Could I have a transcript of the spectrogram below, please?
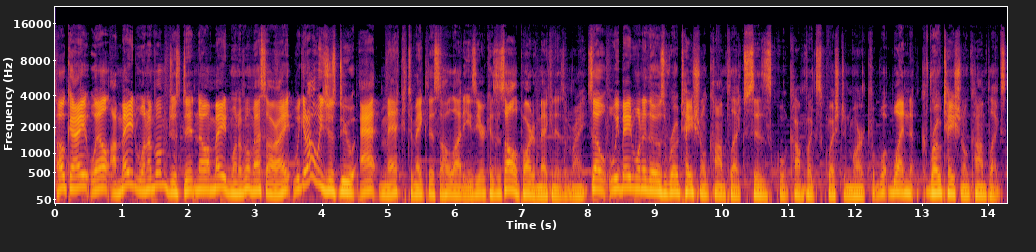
Okay, well, I made one of them. Just didn't know I made one of them. That's all right. We could always just do at mech to make this a whole lot easier because it's all a part of Mekanism, right? So we made one of those rotational complexes, complex question mark, one rotational complex.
